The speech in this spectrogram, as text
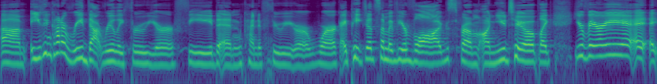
Um, you can kind of read that really through your feed and kind of through your work. I peeked at some of your vlogs from on YouTube. Like you're very, uh,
